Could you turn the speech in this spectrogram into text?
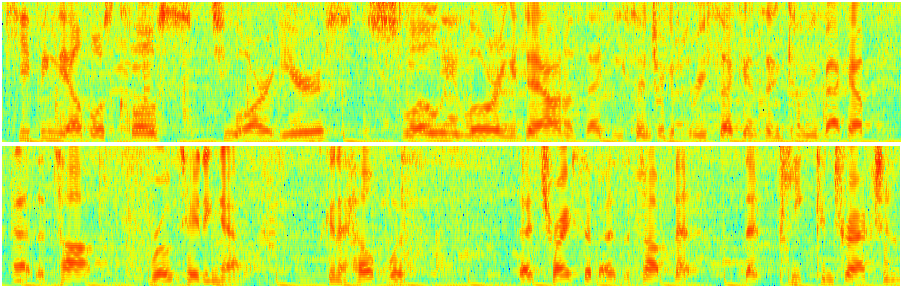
keeping the elbows close to our ears, slowly lowering it down with that eccentric of three seconds and coming back up, and at the top, rotating out. It's gonna help with that tricep at the top, that, that peak contraction,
